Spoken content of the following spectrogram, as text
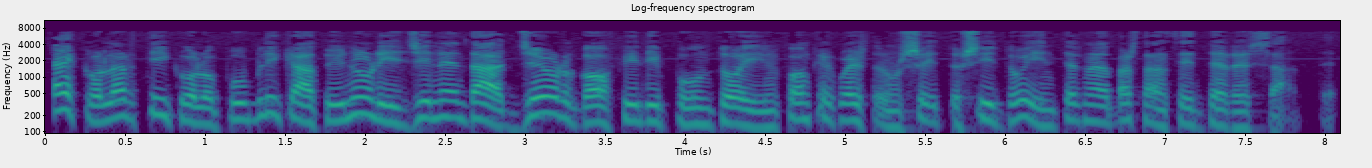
Ecco l'articolo pubblicato in origine da georgofili.info, anche questo è un sito, sito internet abbastanza interessante.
